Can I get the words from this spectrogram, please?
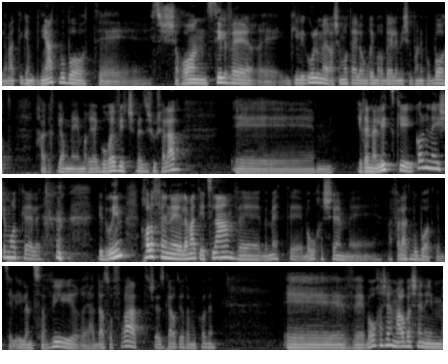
למדתי גם בניית בובות, שרון סילבר, גילי אולמר, השמות האלה אומרים הרבה למי שבונה בובות, אחר כך גם מריה גורביץ' באיזשהו שלב, אירנה ליצקי, כל מיני שמות כאלה ידועים. בכל אופן אה, למדתי אצלם, ובאמת, אה, ברוך השם, אה, הפעלת בובות, גם אצל אילן סביר, הדס עופרת, שהזכרתי אותה מקודם. וברוך השם, ארבע שנים,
